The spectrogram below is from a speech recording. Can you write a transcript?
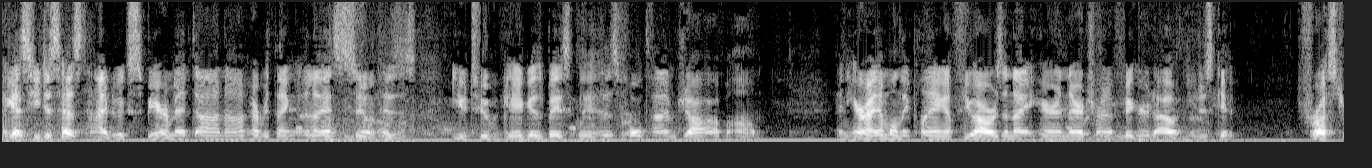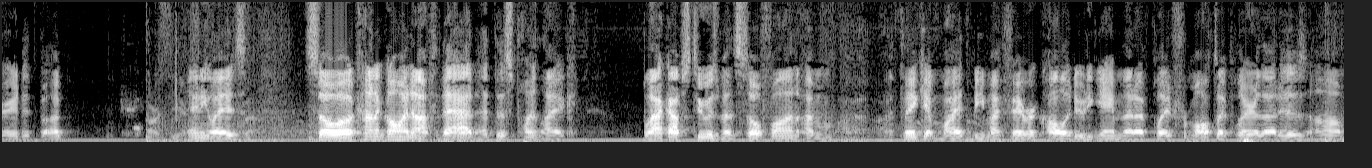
I guess he just has time to experiment on uh, everything, and I assume his YouTube gig is basically his full time job. Um, and here I am only playing a few hours a night here and there trying to figure it out, and you just get frustrated. But, anyways, so uh, kind of going off that, at this point, like, Black Ops 2 has been so fun. I'm, I think it might be my favorite Call of Duty game that I've played for multiplayer, that is. Um,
